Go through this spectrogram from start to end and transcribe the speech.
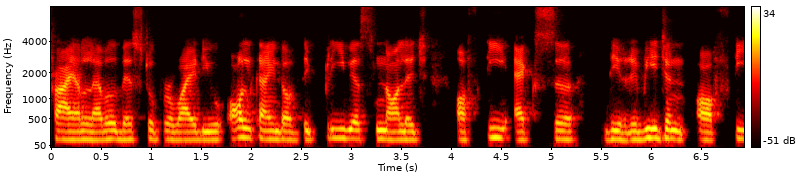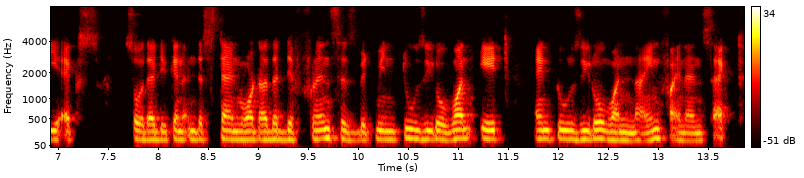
try our level best to provide you all kind of the previous knowledge of tx uh, the revision of tx so that you can understand what are the differences between 2018 and 2019 Finance Act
